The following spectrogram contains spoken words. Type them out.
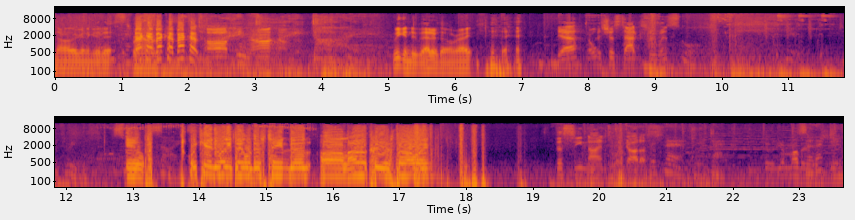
No, they're gonna get it. This Backup, round. backup, backup. Oh, she not. No. We can do better though, right? Yeah? It's just sad because we win. Ew. We can't do anything with this team, dude. Um, our recruit is throwing. The C9's what got us. Mother. Select your hero.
